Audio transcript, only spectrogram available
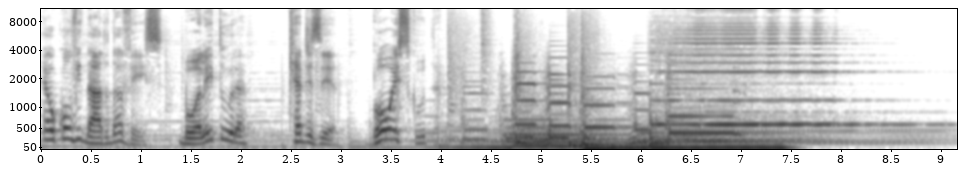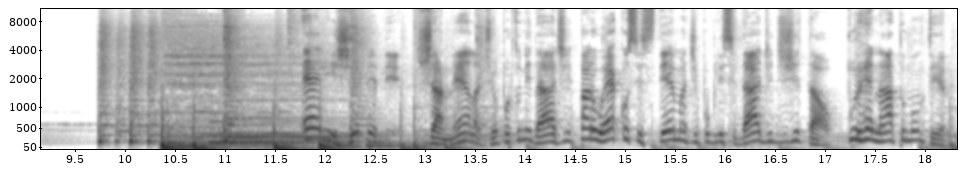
é o convidado da vez. Boa leitura! Quer dizer, boa escuta! LGPD Janela de Oportunidade para o Ecossistema de Publicidade Digital, por Renato Monteiro.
